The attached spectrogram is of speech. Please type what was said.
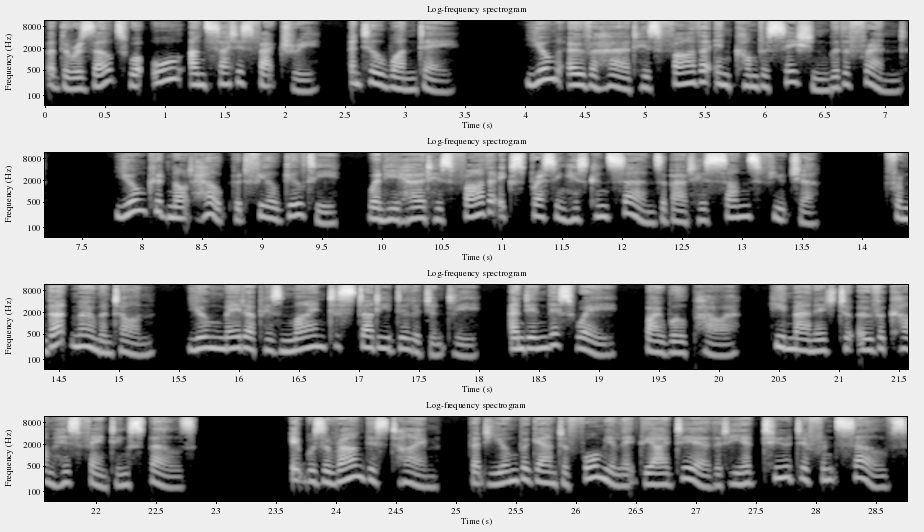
but the results were all unsatisfactory, until one day. Jung overheard his father in conversation with a friend. Jung could not help but feel guilty when he heard his father expressing his concerns about his son's future. From that moment on, Jung made up his mind to study diligently, and in this way, by willpower, he managed to overcome his fainting spells. It was around this time that Jung began to formulate the idea that he had two different selves.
